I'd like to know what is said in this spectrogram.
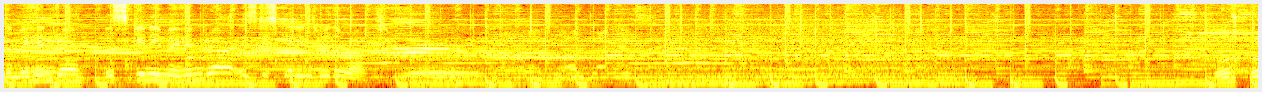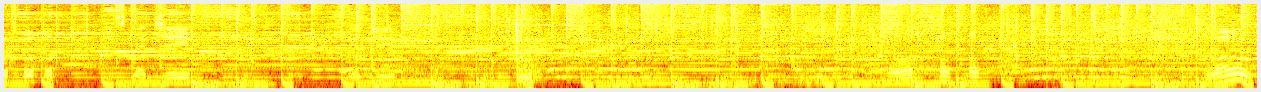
and the Mahindra, the skinny Mahindra is just getting through the rocks. Whoa. Sketchy. Sketchy. Whoa. Whoa.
